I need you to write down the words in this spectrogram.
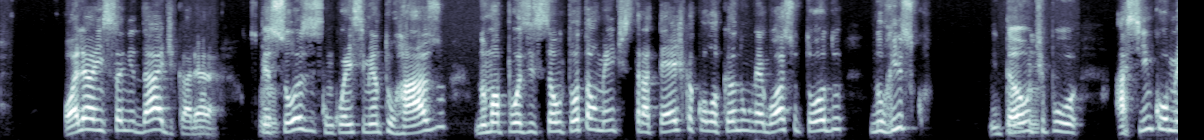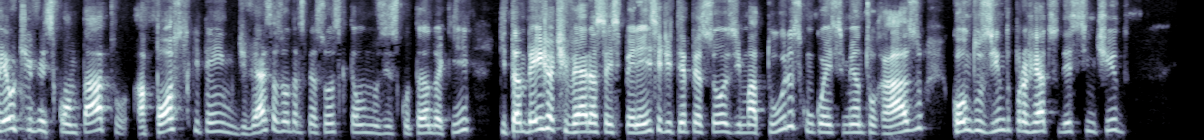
Olha a insanidade, cara. Pessoas com conhecimento raso, numa posição totalmente estratégica, colocando um negócio todo no risco. Então, uhum. tipo, assim como eu tive esse contato, aposto que tem diversas outras pessoas que estão nos escutando aqui que também já tiveram essa experiência de ter pessoas imaturas, com conhecimento raso, conduzindo projetos desse sentido.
